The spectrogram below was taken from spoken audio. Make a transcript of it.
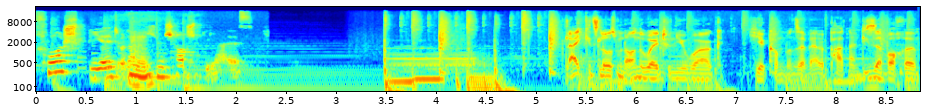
vorspielt oder mhm. nicht ein Schauspieler ist. Gleich geht's los mit On the Way to New Work. Hier kommt unser Werbepartner dieser Woche.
